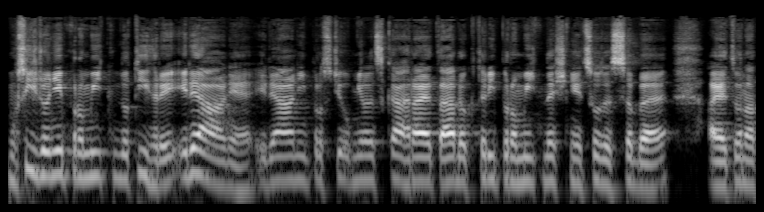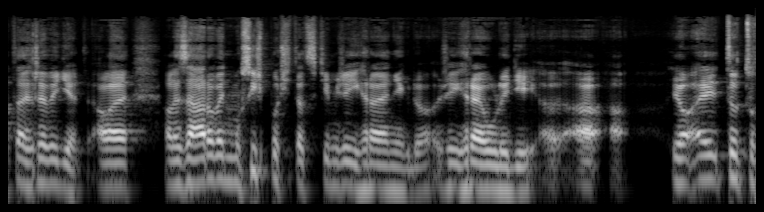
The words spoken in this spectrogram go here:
musíš do ní promít do té hry ideálně. Ideální prostě umělecká hra je ta, do který promítneš něco ze sebe a je to na té hře vidět. Ale, ale zároveň musíš počítat s tím, že jí hraje někdo, že jí hrajou lidi. A, a, Jo, to, to,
